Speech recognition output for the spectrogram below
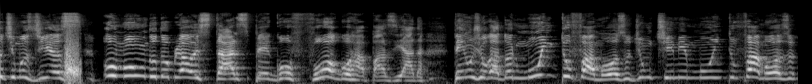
últimos dias, o mundo do Brawl Stars pegou fogo, rapaziada. Tem um jogador muito famoso, de um time muito famoso,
